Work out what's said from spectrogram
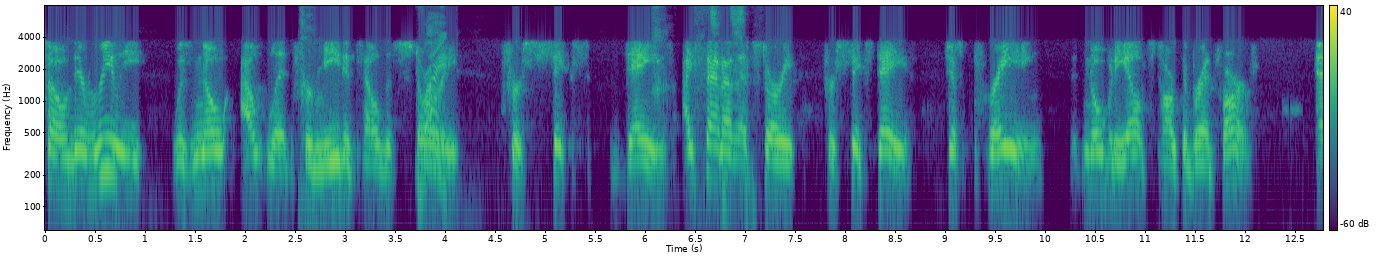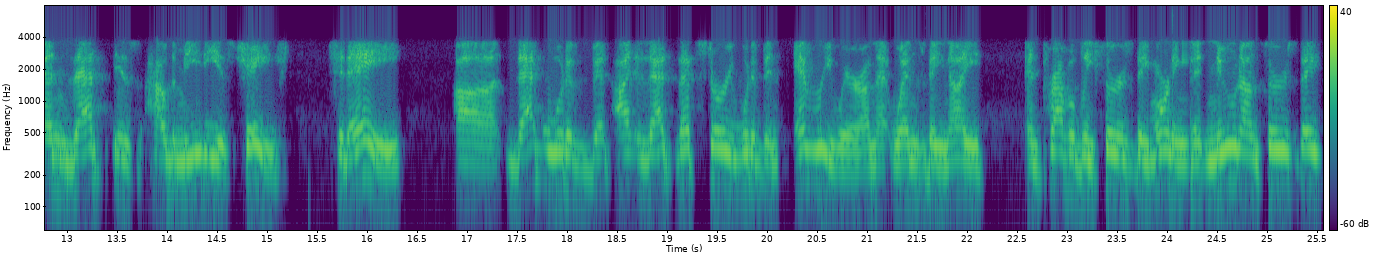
So there really was no outlet for me to tell the story for six days. I sat on that story for six days just praying that nobody else talked to Brett Favre. And that is how the media has changed. Today, uh, that would have been I, that that story would have been everywhere on that Wednesday night and probably Thursday morning. And at noon on Thursday,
